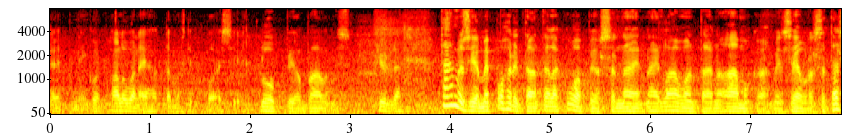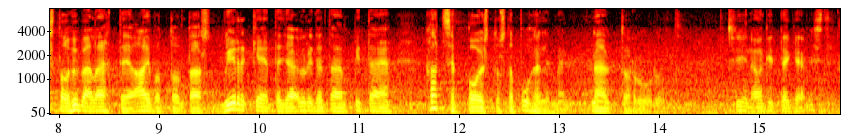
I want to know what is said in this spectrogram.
että niin kuin haluan ehdottomasti pois siitä. Luuppi on valmis. Kyllä. Tämmöisiä me pohditaan täällä Kuopiossa näin, näin lauantaina aamukahvin seurassa. Tästä on hyvä lähteä. Aivot on taas virkeitä ja yritetään pitää katse pois tuosta puhelimen näyttöruudulta. Siinä onkin tekemistä.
